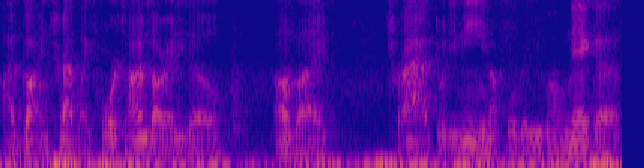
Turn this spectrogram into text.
I've gotten trapped like four times already, though. I was like, trapped? What do you mean, You got four baby mamas. Nigga,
